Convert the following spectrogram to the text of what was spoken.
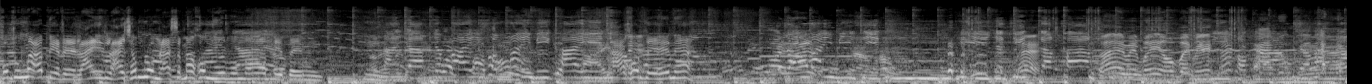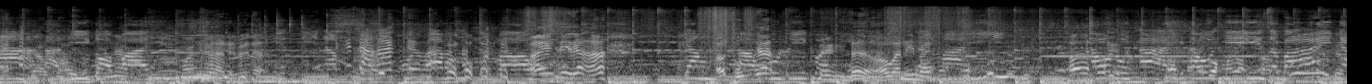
ผมเพิ่งมาอัปเดตหลายหลายชมรมหลายสมาคมอยู่ผมมาอัปเดตไปอืมถ้าอยากจะไปคงไม่มีใครหาคนไปเห็นเนี่ยเราไม่มีสิทธิ์ที่จะคิดจากทางไม่ไม่ไม่เอาไปไหมที่ขอพาลูกจะว่าถ้าดีก็ไปมันเดือดด้วยเนี่ยเฮ็ดดีนำจะฮักแต่ว่าว่ามันเบาไปที่นะฮะยังเอาถุงเนี่ย ดีกว่านี้เออเอาวันนี้ไปด้ไหม เอารถอายเอาที่สบายใจ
